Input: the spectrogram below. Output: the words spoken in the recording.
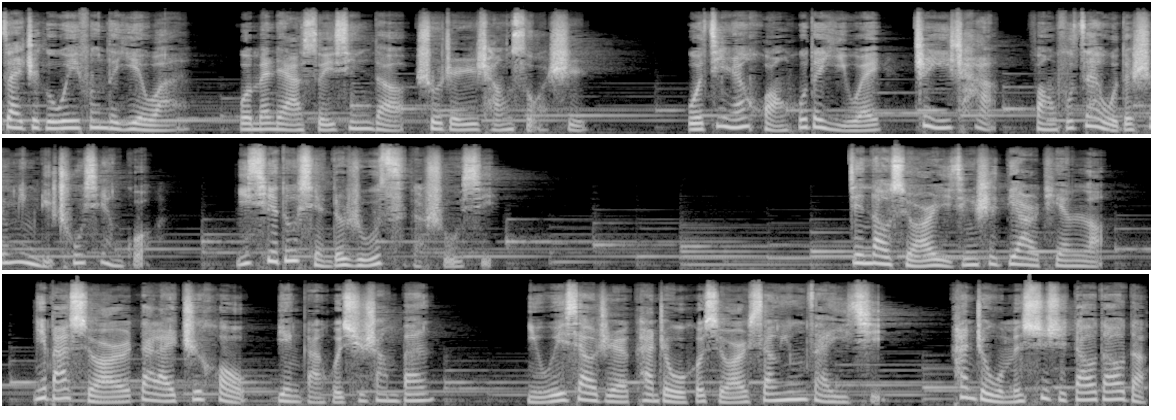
在这个微风的夜晚，我们俩随心的说着日常琐事，我竟然恍惚的以为这一刹仿佛在我的生命里出现过，一切都显得如此的熟悉。见到雪儿已经是第二天了，你把雪儿带来之后便赶回去上班，你微笑着看着我和雪儿相拥在一起。看着我们絮絮叨叨的，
